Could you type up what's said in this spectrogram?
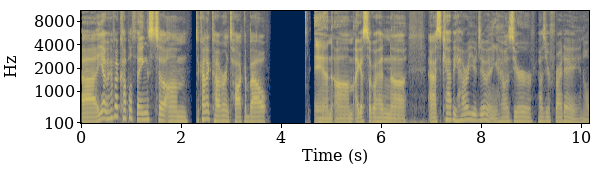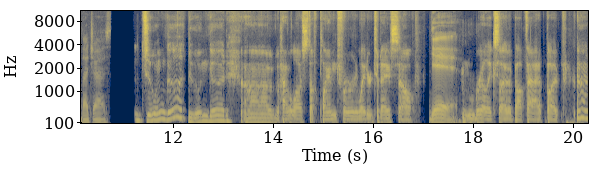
uh, yeah, we have a couple things to um to kind of cover and talk about. And um, I guess I'll go ahead and uh, ask Cappy, how are you doing? How's your how's your Friday and all that jazz? Doing good, doing good. Uh, have a lot of stuff planned for later today, so Yeah. I'm really excited about that. But uh,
